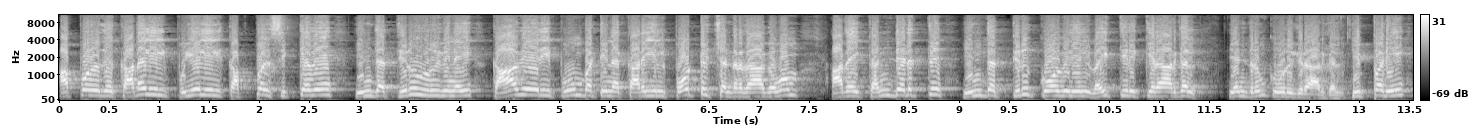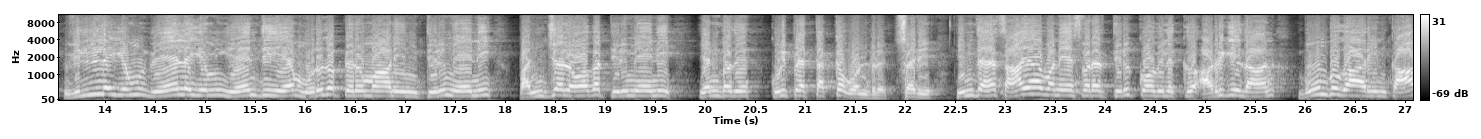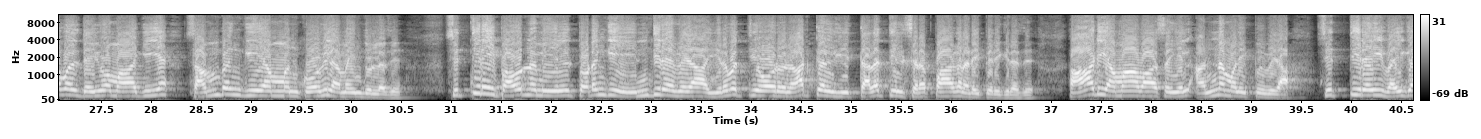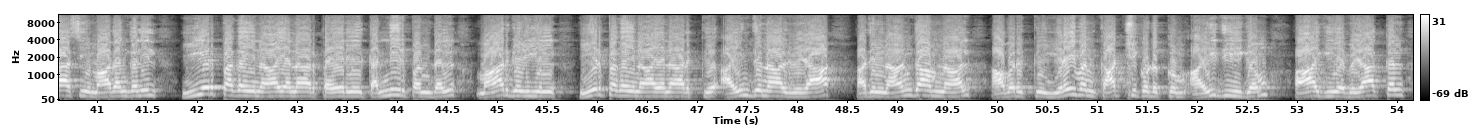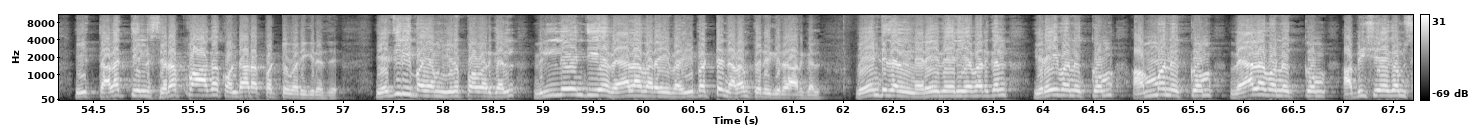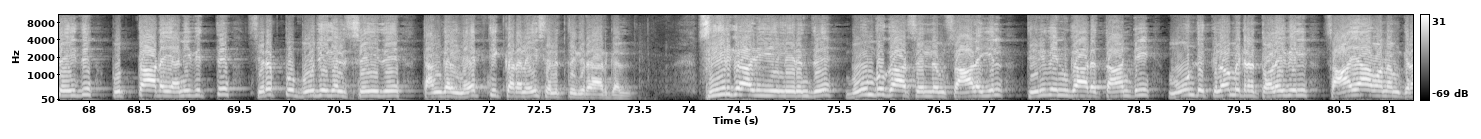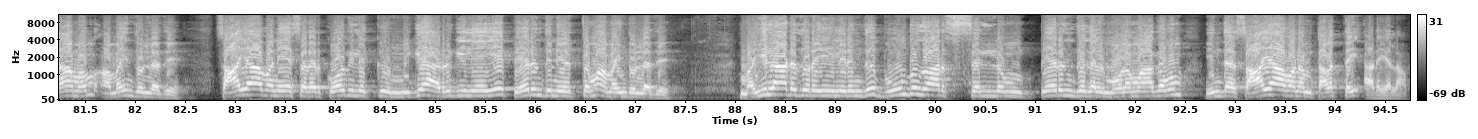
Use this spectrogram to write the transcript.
அப்பொழுது கடலில் புயலில் கப்பல் சிக்கவே இந்த திருவுருவினை காவேரி பூம்பட்டின கரையில் போட்டுச் சென்றதாகவும் அதை கண்டெடுத்து இந்த திருக்கோவிலில் வைத்திருக்கிறார்கள் என்றும் கூறுகிறார்கள். இப்படி வில்லையும் வேலையும் ஏந்திய முருகப்பெருமானின் திருமேனி பஞ்சலோக திருமேனி என்பது குறிப்பிடத்தக்க ஒன்று. சரி இந்த சாயாவனேஸ்வரர் திருக்கோவிலுக்கு அருகில்தான் பூம்புகாரின் காவல் தெய்வமாகிய சம்பங்கி அம்மன் கோவில் அமைந்துள்ளது. சித்திரை பௌர்ணமியில் தொடங்கிய இந்திர விழா இருபத்தி ஓரு நாட்கள் இத்தலத்தில் சிறப்பாக நடைபெறுகிறது. ஆடி அமாவாசையில் அன்னமளிப்பு விழா. சித்திரை வைகாசி மாதங்களில் இயற்பகை நாயனார் பெயரில் தண்ணீர் பந்தல் மார்கழியில் இயற்பகை நாயனாருக்கு ஐந்து நாள் விழா. அதில் நான்காம் நாள் அவருக்கு இறைவன் காட்சி கொடுக்கும் ஐதீகம் ஆகிய விழாக்கள் இத்தலத்தில் சிறப்பாக கொண்டாடப்பட்டு வருகிறது. எதிரி பயம் இருப்பவர்கள் வில்லேந்திய வேலவரை வழிபட்டு நலம் பெறுகிறார்கள். வேண்டுதல் நிறைவேறியவர்கள் இறைவனுக்கும் அம்மனுக்கும் வேலவனுக்கும் அபிஷேகம் செய்து புத்தாடை அணிவித்து சிறப்பு பூஜைகள் செய்து தங்கள் நேர்த்திக் கடனை செலுத்துகிறார்கள். சீர்காழியிலிருந்து பூம்புகார் செல்லும் சாலையில் திருவெண்காடு தாண்டி மூன்று கிலோமீட்டர் தொலைவில் சாயாவனம் கிராமம் அமைந்துள்ளது. சாயாவனேஸ்வரர் கோவிலுக்கு மிக அருகிலேயே பேருந்து நிறுத்தம் அமைந்துள்ளது. மயிலாடுதுறையிலிருந்து பூம்புகார் செல்லும் பேருந்துகள் மூலமாகவும் இந்த சாயாவனம் தளத்தை அடையலாம்.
